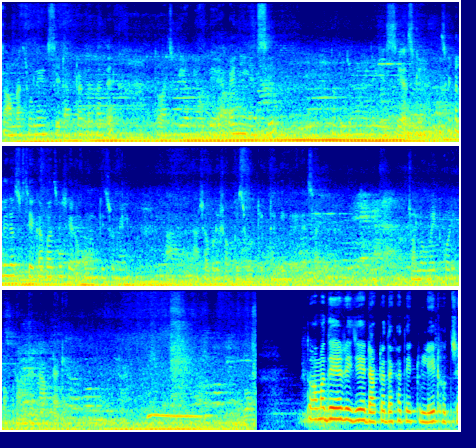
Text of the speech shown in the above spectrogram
তো আমরা চলে এসেছি ডাক্তার দেখাতে। তো আজকে আমি ওকে একাই নিয়ে এসেছি। তো দুজনে মিলে এসেছি আজকে। আজকে খালি জাস্ট চেক আপ আছে, সেরকম কিছু নেই। আর আশা করি সব কিছু ঠিকঠাকই হয়ে গেছে। চলো ওয়েট করি, কখন আমাদের নাম ডাকে তো আমাদের এই যে ডাক্তার দেখাতে একটু লেট হচ্ছে,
